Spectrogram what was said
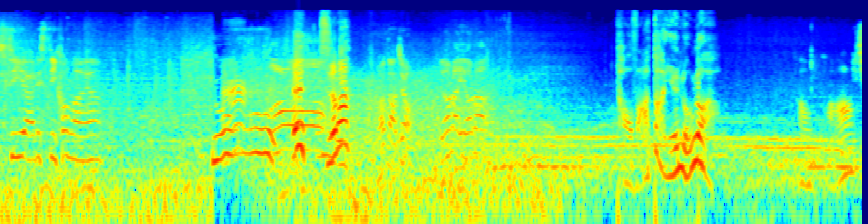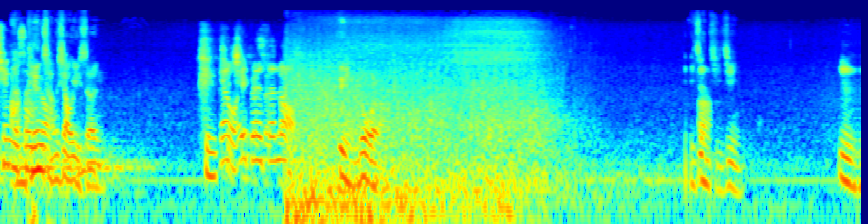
C 啊，你 C 看嘛呀！哎，死了吗？我要大叫，有了有了，讨伐大炎龙了，好好一，千个声哦昂天长啸一声，请给我一堆生肉，陨落了。一阵寂静，嗯，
